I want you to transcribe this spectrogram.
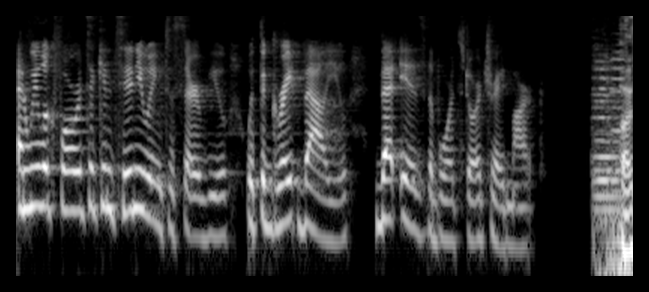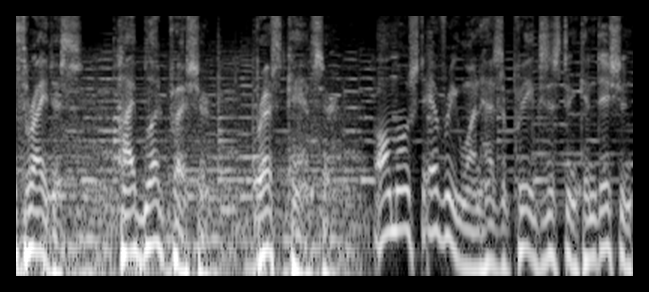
And we look forward to continuing to serve you with the great value that is the board store trademark. Arthritis, high blood pressure, breast cancer. Almost everyone has a pre existing condition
